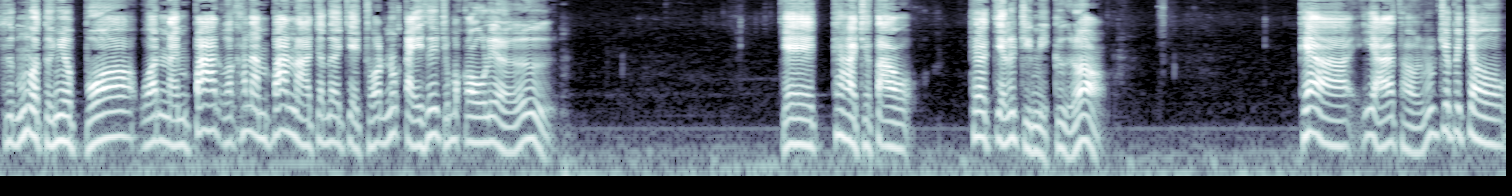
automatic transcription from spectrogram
เกินดำบนโลปื้อแน่เจจำมงกือเนี่ยถ้าเจมปลอเจอ่าจันนาตาตาจะจิมัวตาเลยเลยมัวตัวเนี่ยปอวันไหนป้านวันขนำป้านน่ะจะเลยเจชนนกไก่ซื้อจิบกอเลยเออเจถ้าหาจะเตา thế chỉ là chỉ mì cử đó thế à giờ thầu lúc chưa biết cho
